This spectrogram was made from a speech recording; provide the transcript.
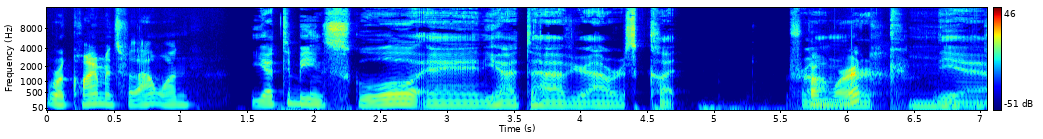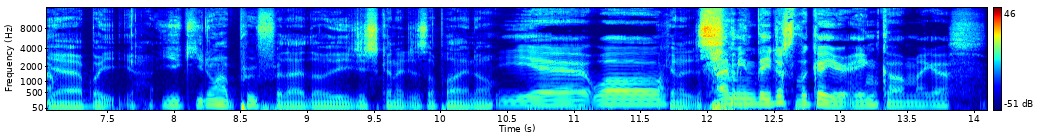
requirements for that one You had to be in school and you had to have your hours cut from, From work? Mm, Yeah. yeah, but you you don't have proof for that though. You just kind of just apply, no? Yeah, well, just. I mean, they just look at your income, I guess.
